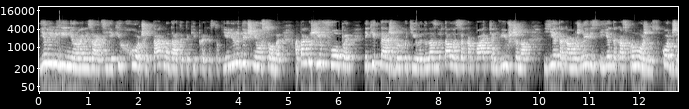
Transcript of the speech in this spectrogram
Є релігійні організації, які хочуть так надати такий прихисток. Є юридичні особи, а також є ФОПи, які теж би хотіли. До нас зверталось Закарпаття, Львівщина. Є така можливість і є така спроможність. Отже.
